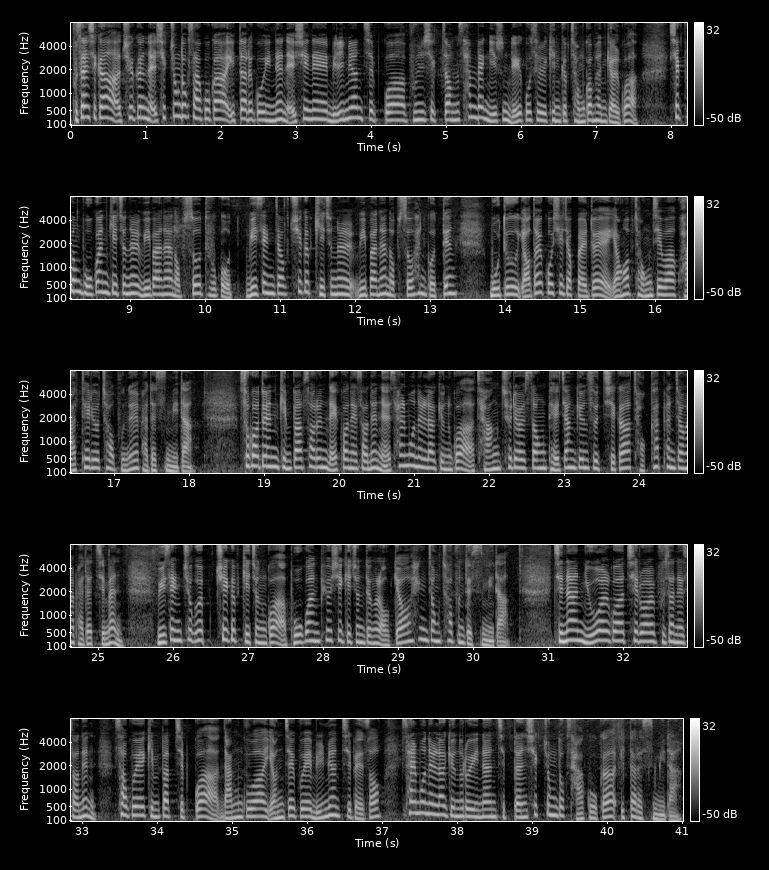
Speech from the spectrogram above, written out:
부산시가 최근 식중독 사고가 잇따르고 있는 시내 밀면집과 분식점 364곳을 긴급 점검한 결과 식품 보관 기준을 위반한 업소 2곳, 위생적 취급 기준을 위반한 업소 1곳 등 모두 8곳이 적발돼 영업 정지와 과태료 처분을 받았습니다. 수거된 김밥 34건에서는 살모넬라균과 장출혈성 대장균 수치가 적합 판정을 받았지만 위생 취급, 취급 기준과 보관 표시 기준 등을 어겨 행정 처분됐습니다. 지난 6월과 7월 부산에서는 서구의 김밥집과 남구와 연제구의 밀면집에서 살모넬라균으로 인한 집단 식중독 사고가 잇따랐습니다.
